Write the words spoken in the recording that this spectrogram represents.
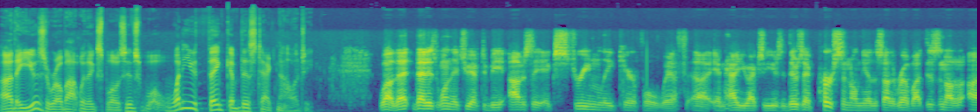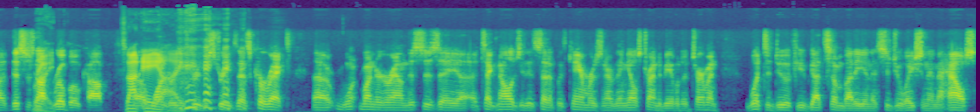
Uh, they used a robot with explosives. What do you think of this technology? Well, that that is one that you have to be obviously extremely careful with uh, in how you actually use it. There's a person on the other side of the robot. This is not uh, this is right. not RoboCop. It's not uh, AI wandering through the streets. That's correct. Uh, wandering around. This is a, a technology that's set up with cameras and everything else, trying to be able to determine what to do if you've got somebody in a situation in a house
